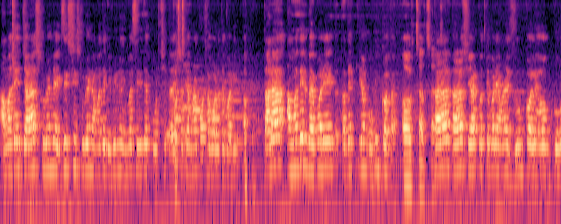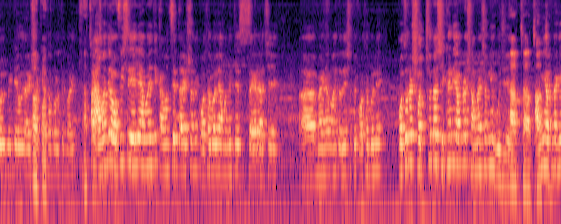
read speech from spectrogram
আমাদের যারা স্টুডেন্ট এক্সিস্টিং স্টুডেন্ট আমাদের বিভিন্ন ইউনিভার্সিটিতে পড়ছে তাদের সাথে আমরা কথা বলতে পারি। তারা আমাদের ব্যাপারে তাদের কীরকম অভিজ্ঞতা? আচ্ছা আচ্ছা তারা তারা শেয়ার করতে পারে আমরা জুম কলে হোক গুগল মিটে হোক তাদের সাথে কথা বলতে পারি। আচ্ছা আর আমাদের অফিসে এলে আমাদের যে কাউন্সিল তাদের সাথে কথা বলে আমাদের যে স্যার আছে ম্যাডাম আছে তাদের সাথে কথা বলে কতটা স্বচ্ছতা সেখানে আপনার সামনাসামনি বুঝে আচ্ছা আচ্ছা আমি আপনাকে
